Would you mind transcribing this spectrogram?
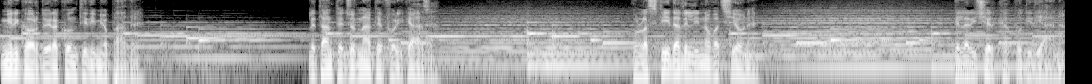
Mi ricordo i racconti di mio padre, le tante giornate fuori casa, con la sfida dell'innovazione, della ricerca quotidiana,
